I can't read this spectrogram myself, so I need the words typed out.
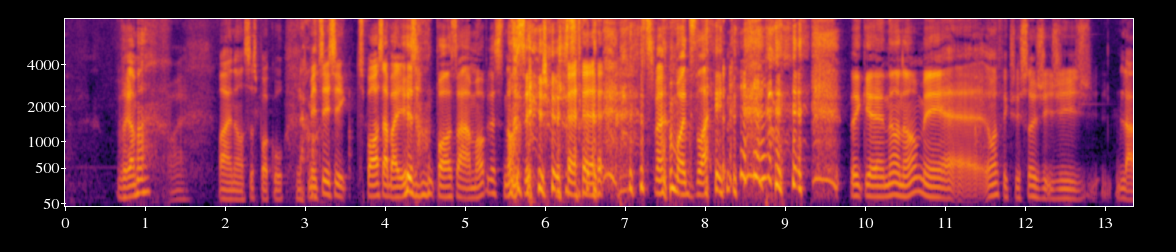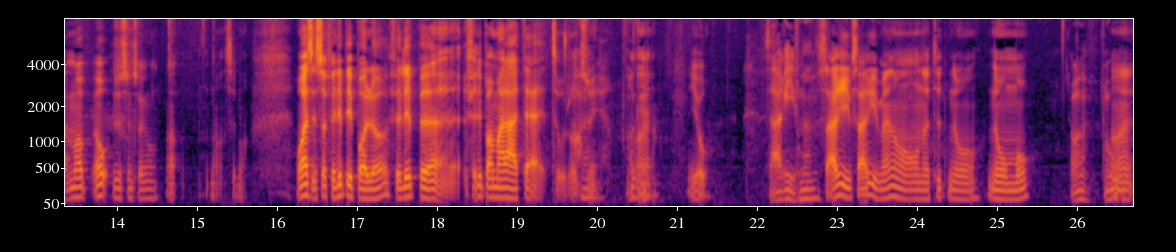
Vraiment? Ouais. Ouais, non, ça c'est pas cool. Non. Mais tu sais, tu passes à balayeuse avant de passer à mop, là, sinon c'est juste. tu fais un mode slide. fait que non, non, mais. euh, ouais, fait que c'est ça. J'ai. La mop. Oh, juste une seconde. Ah, non, c'est bon. Ouais, c'est ça. Philippe est pas là. Philippe, euh, Philippe a mal à la tête aujourd'hui. Ok. Ouais. Yo. Ça arrive, man. Ça arrive, ça arrive, man. On, on a tous nos, nos mots. Ouais. Ouh. Ouais.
